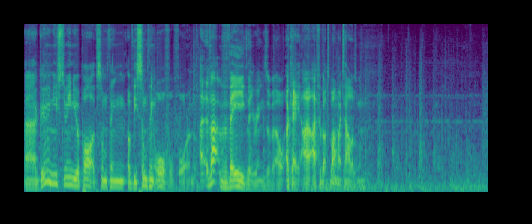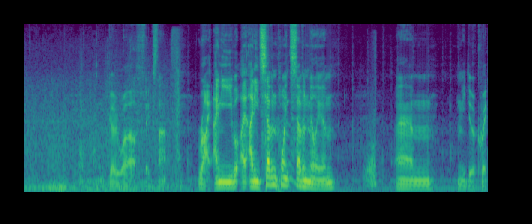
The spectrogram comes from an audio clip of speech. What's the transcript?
Uh, goon used to mean you were part of something of the Something Awful forum. Uh, that vaguely rings a bell. Okay, I, I forgot to buy my talisman. Go uh, fix that. Right, I need I, I need 7.7 .7 million. Um, let me do a quick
